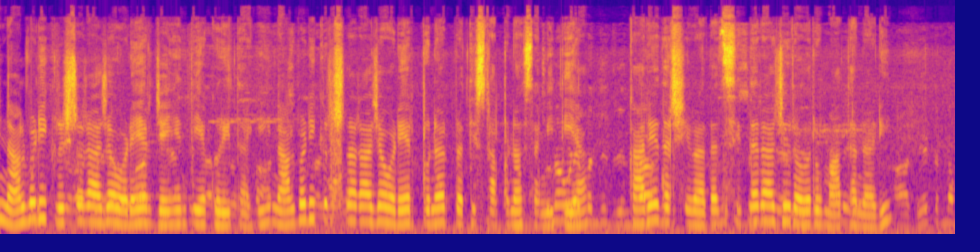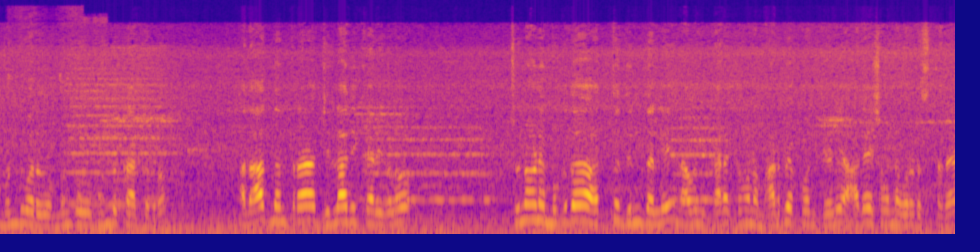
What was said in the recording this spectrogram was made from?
ನಾಲ್ವಡಿ ಕೃಷ್ಣರಾಜ ಒಡೆಯರ್ ಜಯಂತಿಯ ಕುರಿತಾಗಿ ನಾಲ್ವಡಿ ಕೃಷ್ಣರಾಜ ಒಡೆಯರ್ ಪುನರ್ ಪ್ರತಿಷ್ಠಾಪನಾ ಸಮಿತಿಯ ಕಾರ್ಯದರ್ಶಿಗಳಾದ ಸಿದ್ದರಾಜುರವರು ಮಾತನಾಡಿ ಅದಾದ ನಂತರ ಜಿಲ್ಲಾಧಿಕಾರಿಗಳು ಚುನಾವಣೆ ಮುಗಿದ ಹತ್ತು ದಿನದಲ್ಲಿ ನಾವು ಈ ಕಾರ್ಯಕ್ರಮವನ್ನು ಮಾಡಬೇಕು ಅಂತೇಳಿ ಆದೇಶವನ್ನು ಹೊರಡಿಸ್ತಾರೆ.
